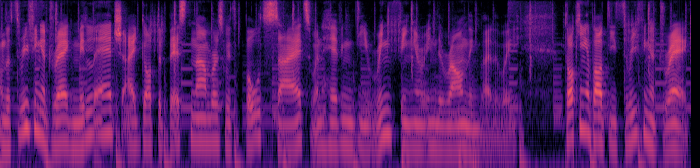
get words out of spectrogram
On the 3 finger drag middle edge I got the best numbers with both sides when having the ring finger in the rounding by the way. Talking about the three finger drag,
